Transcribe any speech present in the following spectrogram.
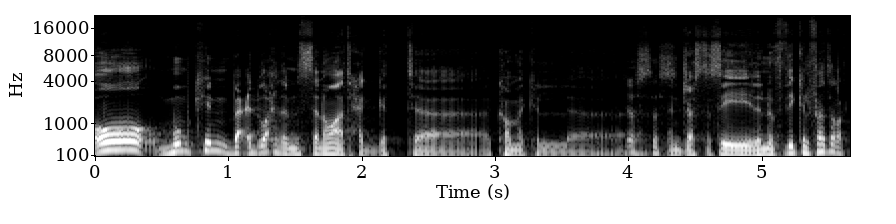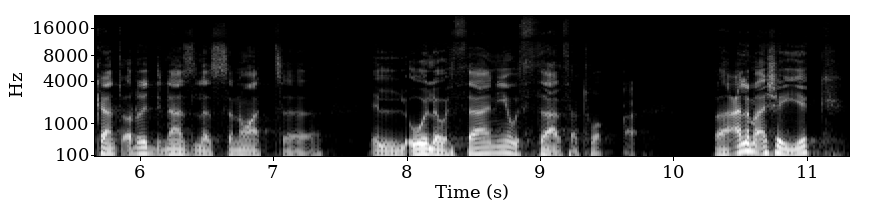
أو ممكن بعد واحدة من السنوات حقت آه comic. انجستس إي لأنه في ذيك الفترة كانت already نازلة السنوات آه الأولى والثانية والثالثة أتوقع. فعلى ما أشيك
